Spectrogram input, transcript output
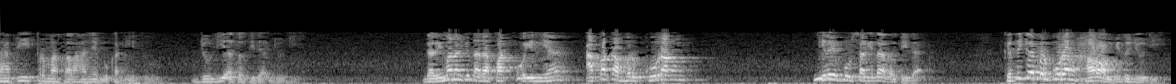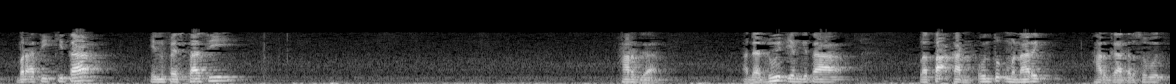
Tapi permasalahannya bukan itu. Judi atau tidak judi. Dari mana kita dapat poinnya? Apakah berkurang nilai pulsa kita atau tidak? Ketika berkurang haram itu judi. Berarti kita investasi harga. Ada duit yang kita letakkan untuk menarik harga tersebut.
